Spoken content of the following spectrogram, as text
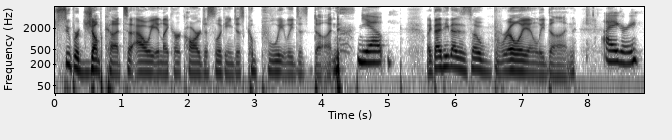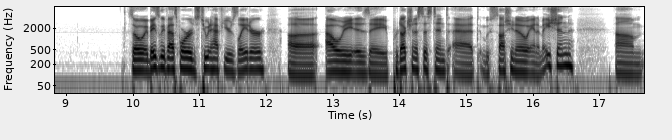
super jump cut to Aoi in like her car just looking just completely just done. Yep. like I think that is so brilliantly done. I agree. So it basically fast forwards two and a half years later. Uh, Aoi is a production assistant at Musashino Animation. Um,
